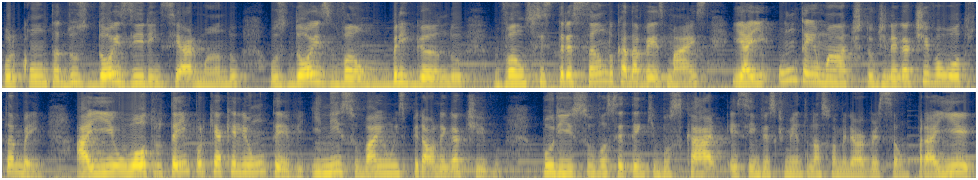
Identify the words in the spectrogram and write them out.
por conta dos dois irem se armando, os dois vão brigando, vão se estressando cada vez mais, e aí um tem uma atitude negativa, o outro também. Aí o outro tem porque aquele um teve, e nisso vai um espiral negativo. Por isso você tem que buscar esse investimento na sua melhor versão, para ir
